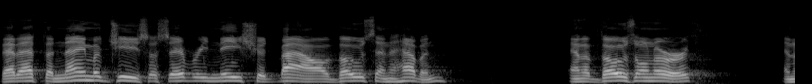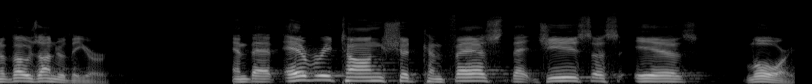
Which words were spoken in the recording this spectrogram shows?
that at the name of Jesus every knee should bow, of those in heaven, and of those on earth, and of those under the earth and that every tongue should confess that Jesus is Lord.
